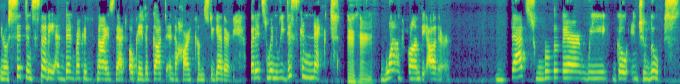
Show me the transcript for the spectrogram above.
you know sit and study and then recognize that okay the gut and the heart comes together. But it's when we disconnect hmm one from the other that's where we go into loops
